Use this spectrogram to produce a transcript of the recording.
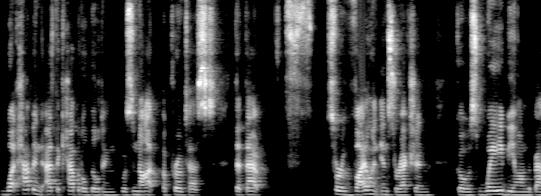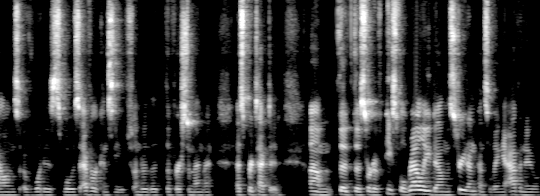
what happened at the Capitol building was not a protest, that that sort of violent insurrection goes way beyond the bounds of what is what was ever conceived under the, the First Amendment as protected. Um, the the sort of peaceful rally down the street on Pennsylvania Avenue,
